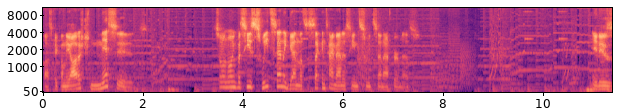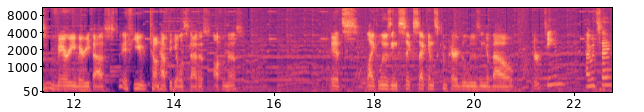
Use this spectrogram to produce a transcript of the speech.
Last kick on the Oddish misses. So annoying, but sees Sweet Scent again. That's the second time Anna's seen Sweet Scent after a miss. It is very, very fast if you don't have to heal a status off of this. It's like losing 6 seconds compared to losing about 13, I would say.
